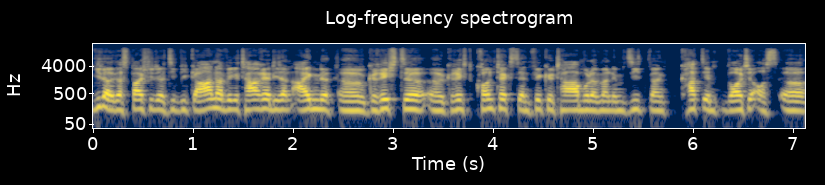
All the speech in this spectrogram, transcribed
wieder das Beispiel die Veganer, Vegetarier, die dann eigene äh, Gerichte, äh, Gerichtkontexte entwickelt haben oder man eben sieht, man hat eben Leute aus äh,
